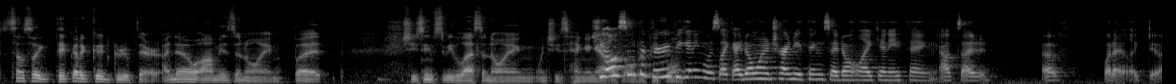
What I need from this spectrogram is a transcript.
sounds like they've got a good group there. I know Ami is annoying, but she seems to be less annoying when she's hanging She out. She also at the very people. beginning was like, I don't want to try new things. I don't like anything outside of what I like doing.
